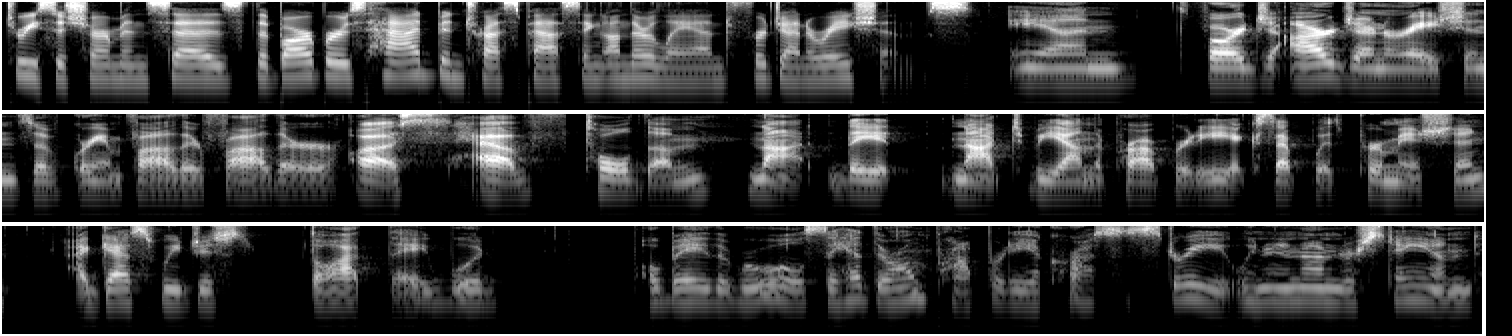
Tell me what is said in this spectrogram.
Teresa Sherman says the Barbers had been trespassing on their land for generations. And for our generations of grandfather, father, us have told them not they not to be on the property except with permission. I guess we just thought they would obey the rules. They had their own property across the street. We didn't understand.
